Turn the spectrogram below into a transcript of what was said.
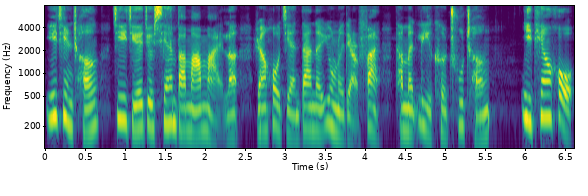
一进城，姬杰就先把马买了，然后简单的用了点饭，他们立刻出城。一天后，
